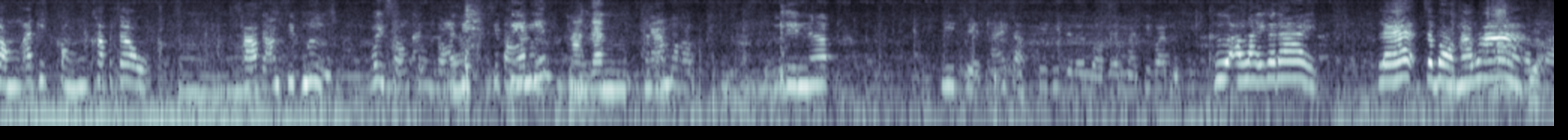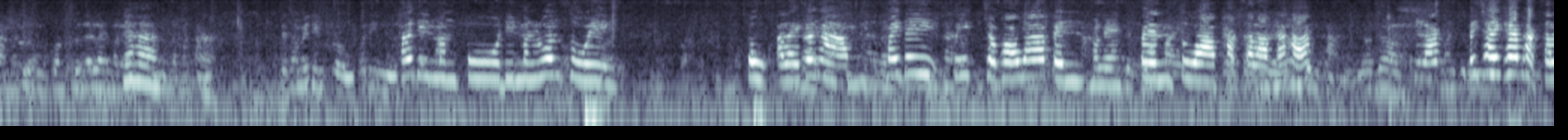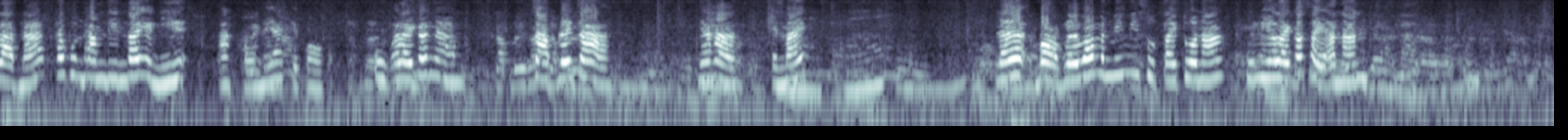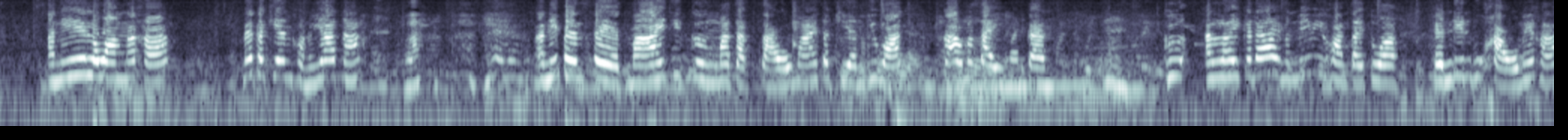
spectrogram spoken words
สองอาทิตย์ของข้าพเจ้า ครับ สามสิบมือเฮ้ยสองสองอาทิตย์สิบสองสี่อามืทิอตย์ห่างกันน้ำบ่ครับ ดูดินนะครับ มีเศษไม้จับที่พี่เจริญบอกเรียนมาที่วัดน่ะคืออะไรก็ได้ และจะบอกนะว่าถ้าผ่านมันจะดูดความชื้นและอะไรมาเนี่ยค่ะทำอาหารจะทำให้ดินโปร่งเพราะดินเหนือถ้าดินมันฟูดินมันร่วนซุยปลูกอะไรก็งาม ไม่ได้ฟิกเฉพาะว่าเป็นแมลงจะเป็นตัวผักสลัดนะคะแล้วก็ ที่รักไม่ใช่แค่ผักสลัดนะ ถ้าคุณทำดินได้อย่างนี้ อะขออนุญาตเก็บออกปลูกอะไรก็งาม จับเลยจับเลยจ้ะเนี่ยค่ะ เห็นไหม และบอกเลยว่ามันไม่มีสูตรตายตัวนะครูมีอะไรก็ใส่อันนั้น อันนี้ระวังนะคะ แม่ตะเคียนขออนุญาตนะฮะอันนี้เป็นเศษไม้ที่กึ่งมาจากเสาไม้ตะเคียนที่วัดก็เอามาใส่เหมือนกัน อืมคือ อะไรก็ได้มันไม่มีความตายตัว เห็นดินภูเขาไหมคะ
